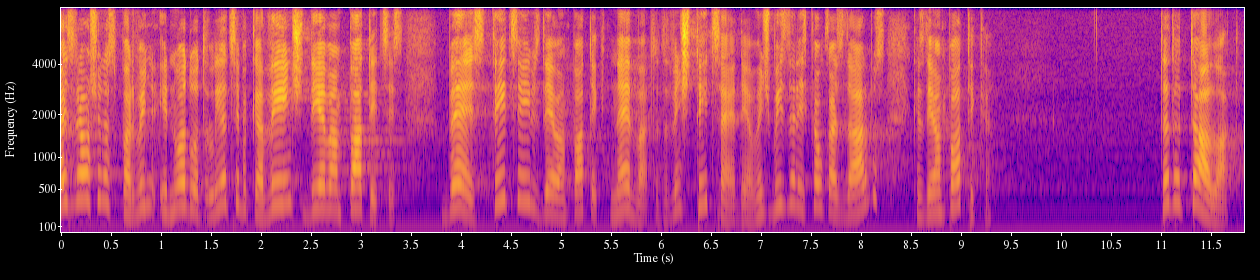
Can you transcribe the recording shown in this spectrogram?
aizraušanas par viņu ir nodota liecība, ka viņš Dievam paticis. Bez ticības Dievam patikt nevar. Tad viņš ticēja Dievam. Viņš bija izdarījis kaut kādus darbus, kas Dievam patika. Tad, tad tālāk.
